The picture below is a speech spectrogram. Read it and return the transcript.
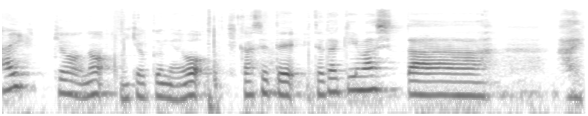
はい。今日の2曲目を弾かせていただきました。はい。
